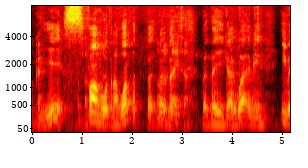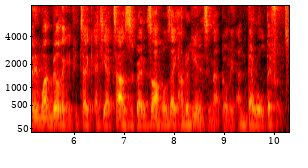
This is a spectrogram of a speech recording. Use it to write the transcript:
okay Yes, far more than I want, but but but, but, but there you go. Well, I mean, even in one building, if you take Etihad Towers as a great example, there's 800 units in that building, and they're all different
